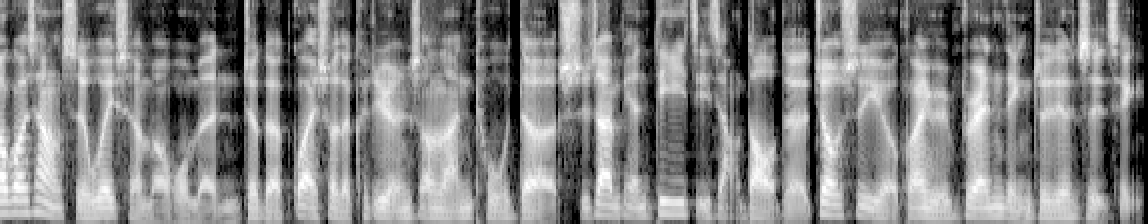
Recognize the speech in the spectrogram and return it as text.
包括像是为什么我们这个怪兽的科技人生蓝图的实战篇第一集讲到的，就是有关于 branding 这件事情。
